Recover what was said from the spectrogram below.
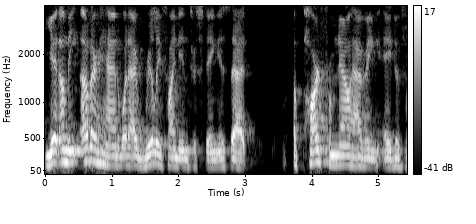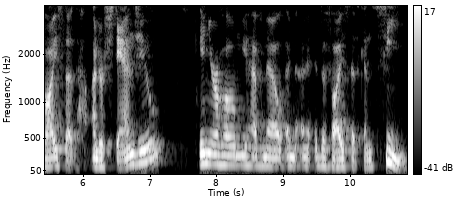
Yet, on the other hand, what I really find interesting is that apart from now having a device that understands you in your home, you have now an, a device that can see.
